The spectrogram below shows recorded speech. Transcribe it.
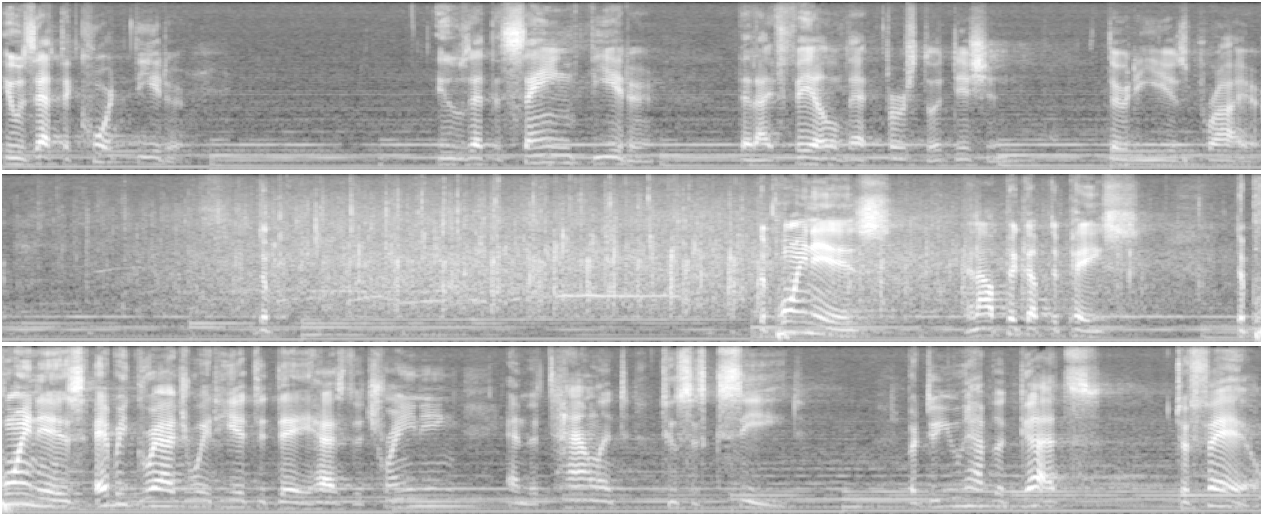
it was at the Cort Theater. It was at the same theater that I failed that first audition 30 years prior. The, the point is, and I'll pick up the pace, the point is every graduate here today has the training and the talent to succeed. But do you have the guts to fail?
